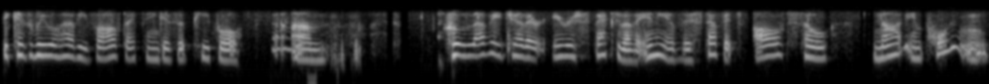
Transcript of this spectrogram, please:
because we will have evolved, I think, as a people um, who love each other irrespective of any of this stuff. It's also not important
